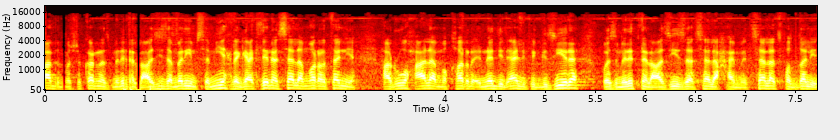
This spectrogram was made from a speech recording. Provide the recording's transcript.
بعد ما شكرنا زميلتنا العزيزة مريم سميح رجعت لنا سالة مرة ثانية هنروح على مقر النادي الأهلي في الجزيرة وزميلتنا العزيزة سالة حامد. سالة اتفضلي.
